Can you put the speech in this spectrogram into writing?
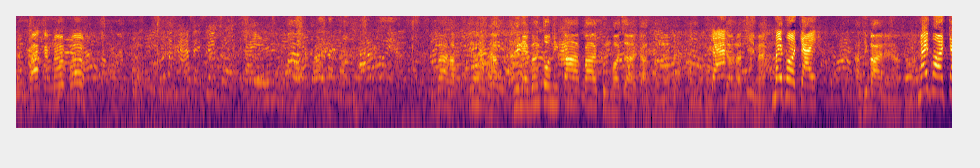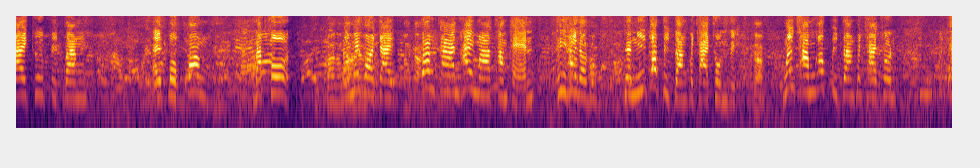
ลงพักกันนะป้าคุณป้าครับนิดนึงครับคือในเบื้องต้นนี้ป้าป้าคุณพอใจกับการทำงานของของจ้ะเจ้าหน้าที่ไหมไม่พอใจ อธิบายหน่อยครับคุณป้าไม่พอใจคือปิดบังไอ้ปกป้อง นักโทษคือป้าต้องเราการไม่พอใจต้องการต้องการให้มาทำแผนที่ให้เราดูอย่างนี้ก็ปิดบังประชาชนสิครับไม่ทำก็ปิดบังประชาชนท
